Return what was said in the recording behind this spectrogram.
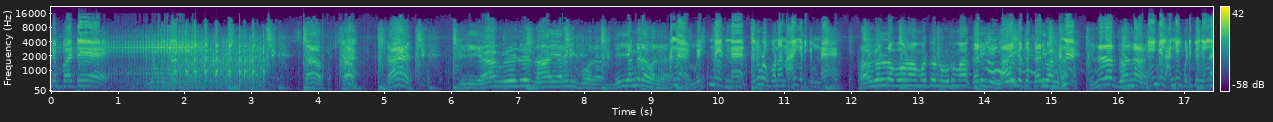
இந்த பாட்டு. இது என் வீடு நான் இறங்கி போறேன். நீ எங்கடா வர்ற? அண்ணே மிட் நைட்ண்ணே தெருவுல போனா நாய் கடிக்கும்ண்ணே. பகல்ல போனா மட்டும் விடுமா? கடிக்கு. நாய் கிட்ட கடி வாங்க அண்ணே. என்னடா சொன்ன? நீங்கள் அண்ணியும் படிப்பீங்கல்ல.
